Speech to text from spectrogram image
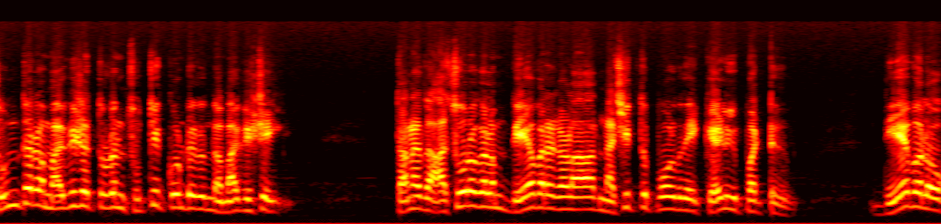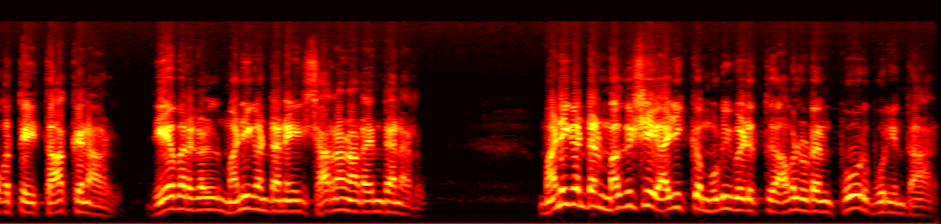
சுந்தர மகிஷத்துடன் சுத்தி கொண்டிருந்த மகிஷை தனது அசுரகலம் தேவர்களால் நசித்து போவதை கேள்விப்பட்டு தேவலோகத்தை தாக்கினாள். தேவர்கள் மணிகண்டனை சரணடைந்தனர். மணிகண்டன் மகிழ்ச்சியை அழிக்க முடிவெடுத்து அவளுடன் போர் புரிந்தார்.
